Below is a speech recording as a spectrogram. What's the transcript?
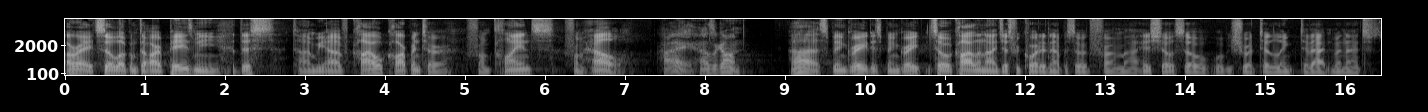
All right, so welcome to Art Pays Me. This time we have Kyle Carpenter from Clients from Hell. Hi, how's it going? Ah, it's been great. It's been great. So Kyle and I just recorded an episode from uh, his show, so we'll be sure to link to that when that's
